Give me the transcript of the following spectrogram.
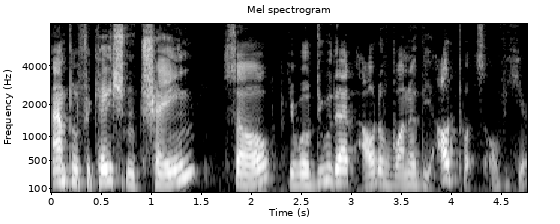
amplification chain. So you will do that out of one of the outputs over here.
